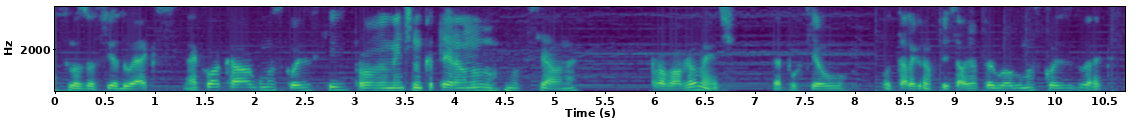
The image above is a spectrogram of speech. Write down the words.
a filosofia do X é colocar algumas coisas que provavelmente nunca terão no, no oficial, né? Provavelmente. Até porque o, o Telegram oficial já pegou algumas coisas do X.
